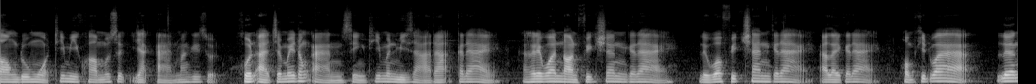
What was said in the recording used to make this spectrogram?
ลองดูหมวดที่มีความรู้สึกอยากอ่านมากที่สุด คุณอาจจะไม่ต้องอ่านสิ่งที่มันมีสาระก็ได้เขาเรียกว่า non fiction ก็ได้ หรือว่า fiction ก็ได้อะไรก็ได้ ผมคิดว่า เรื่อง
